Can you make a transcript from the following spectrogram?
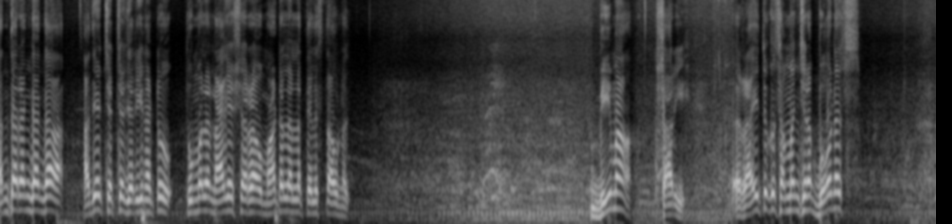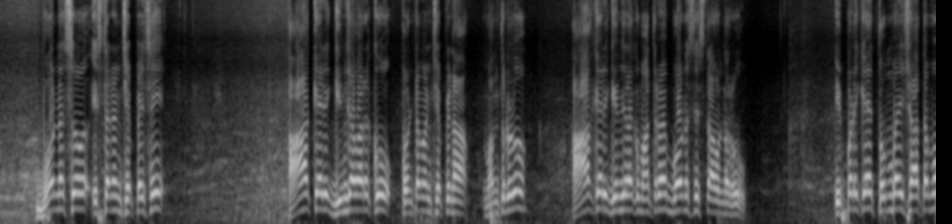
అంతరంగంగా అదే చర్చ జరిగినట్టు తుమ్మల నాగేశ్వరరావు మాటలల్లో తెలుస్తూ ఉన్నది. బీమా సారీ రైతుకు సంబంధించిన బోనస్ బోనస్ ఇస్తానని చెప్పేసి ఆఖరి గింజ వరకు కొంటామని చెప్పిన మంత్రులు ఆఖరి గింజలకు మాత్రమే బోనస్ ఇస్తూ ఉన్నారు. ఇప్పటికే తొంభై శాతము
